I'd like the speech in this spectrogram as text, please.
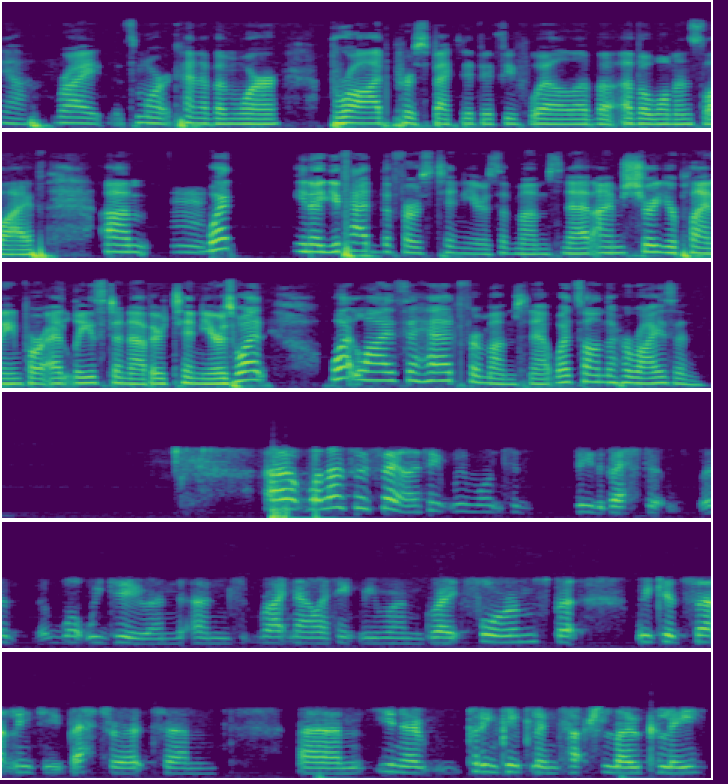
Yeah, right. It's more kind of a more broad perspective, if you will, of a, of a woman's life. Um, mm. What you know, you've had the first ten years of Mumsnet. I'm sure you're planning for at least another ten years. What what lies ahead for Mumsnet? What's on the horizon? Uh, well, as I say, I think we want to be the best at, at, what we do, and and right now I think we run great forums, but we could certainly do better at. Um, um, you know, putting people in touch locally,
